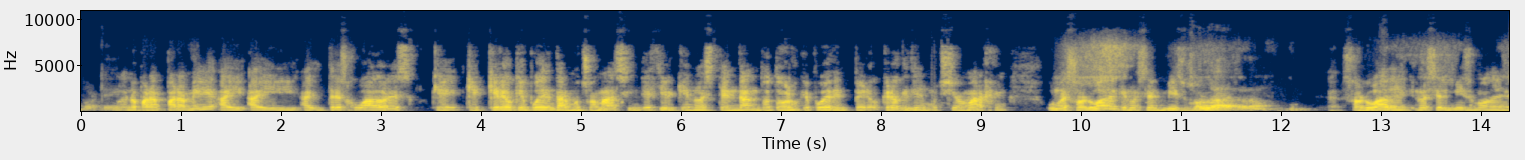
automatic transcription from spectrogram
Porque... Bueno, para, para mí hay, hay, hay tres jugadores que, que, creo que pueden dar mucho más, sin decir que no estén dando todo lo que pueden, pero creo que tienen muchísimo margen. Uno es Soluade, que no es el mismo. Soluade, perdón. Soluade no es el mismo de,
